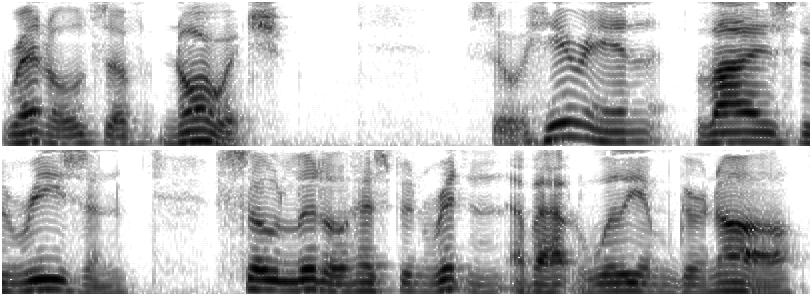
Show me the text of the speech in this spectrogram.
Reynolds of Norwich. So herein lies the reason so little has been written about William Gurnall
